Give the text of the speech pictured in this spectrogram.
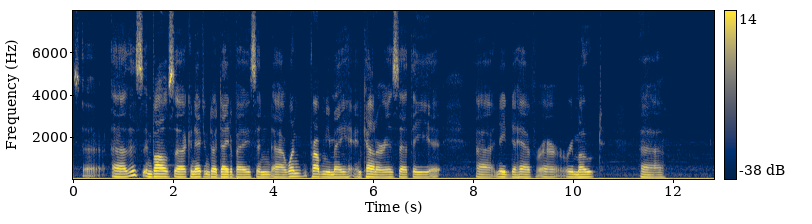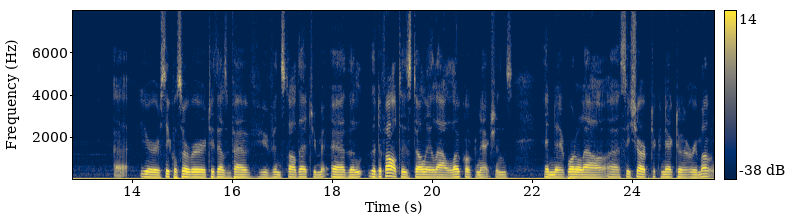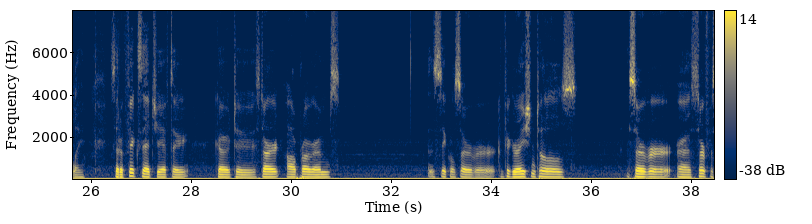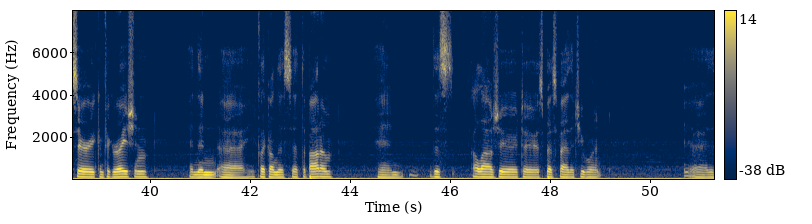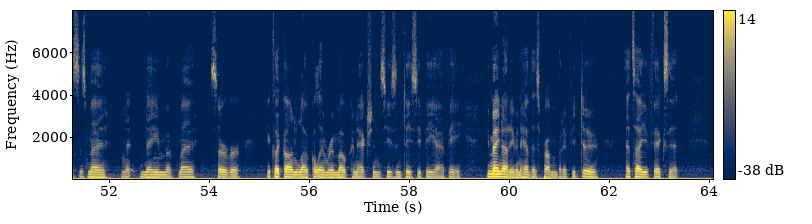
So uh, this involves uh, connecting to a database and uh, one problem you may encounter is that the uh, need to have remote uh, your SQL Server 2005, if you've installed that, you, uh, the the default is to only allow local connections, and it won't allow uh, C Sharp to connect to it remotely. So to fix that, you have to go to Start All Programs, SQL Server Configuration Tools, Server uh, Surface Area Configuration and then uh, you click on this at the bottom and this allows you to specify that you want uh, this is my name of my server. You click on local and remote connections using TCP IP you may not even have this problem but if you do that's how you fix it.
